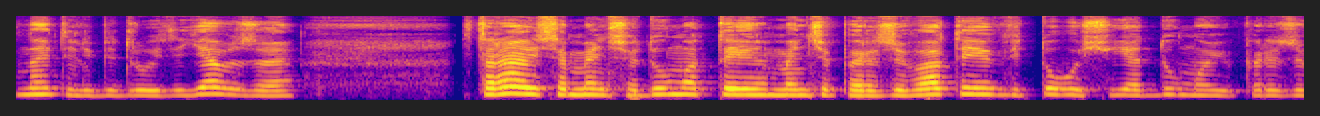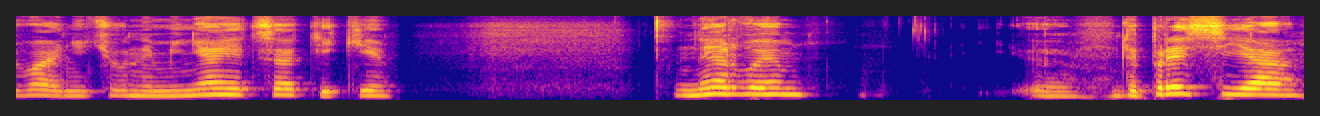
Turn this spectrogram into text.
Знаєте, любі друзі, я вже стараюся менше думати, менше переживати. Від того, що я думаю, переживаю, нічого не міняється, тільки нерви, е, депресія.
